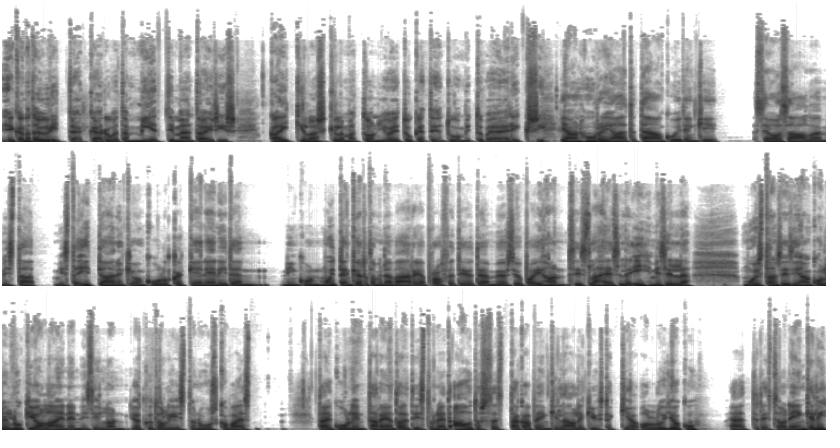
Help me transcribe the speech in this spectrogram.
ei kannata yrittääkään ruveta miettimään, tai siis kaikki laskelmat on jo etukäteen tuomittu vääriksi. Ja on hurjaa, että tämä on kuitenkin se osa-alue, mistä, mistä itse ainakin on kuullut kaikkein eniten niin kuin muiden kertomina vääriä profetioita ja myös jopa ihan siis läheisille ihmisille. Muistan siis ihan kun olin lukiolainen, niin silloin jotkut oli istunut uskovais, tai kuulin tarjan, istuneet autossa, takapenkillä olikin yhtäkkiä ollut joku, ja ajattelin, että se on enkeli,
